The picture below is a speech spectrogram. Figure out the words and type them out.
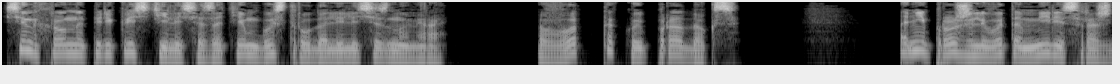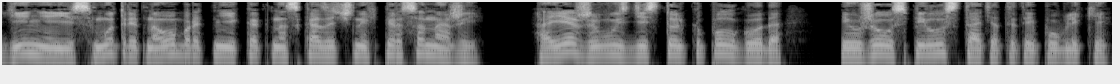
синхронно перекрестились, а затем быстро удалились из номера. Вот такой парадокс. Они прожили в этом мире с рождения и смотрят на оборотней, как на сказочных персонажей. А я живу здесь только полгода и уже успел устать от этой публики.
